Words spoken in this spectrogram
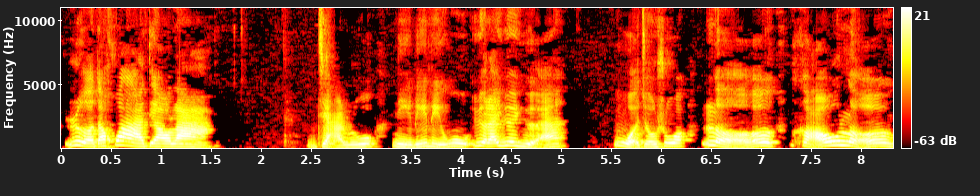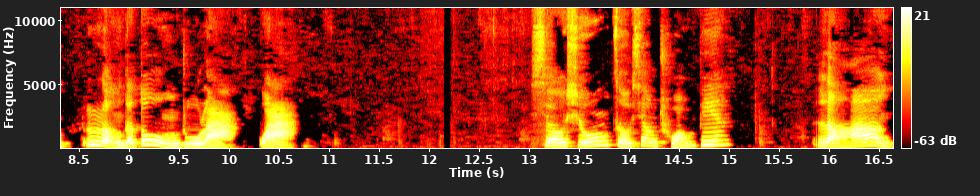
热的化掉啦；假如你离礼物越来越远，我就说冷，好冷，冷的冻住啦。”呱。小熊走向床边。冷，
